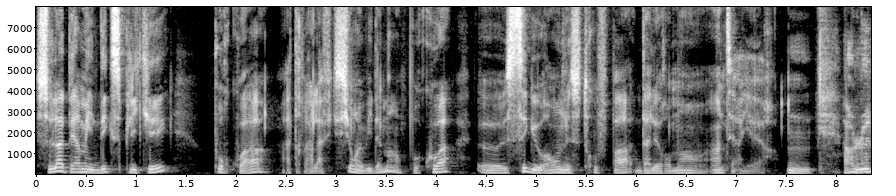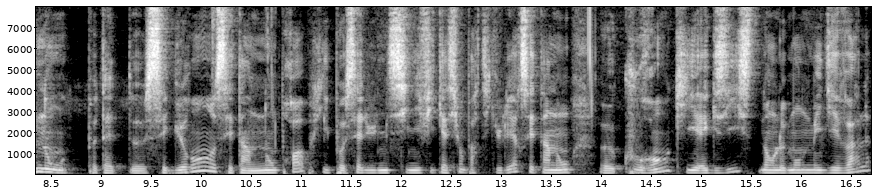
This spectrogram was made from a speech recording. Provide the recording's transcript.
Cela permet d'expliquer pourquoi, à travers la fiction évidemment, pourquoi euh, Ségurant ne se trouve pas dans le roman intérieur. Hmm. Alors le nom peut-être de Ségurant, c'est un nom propre, il possède une signification particulière, c'est un nom euh, courant qui existe dans le monde médiéval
